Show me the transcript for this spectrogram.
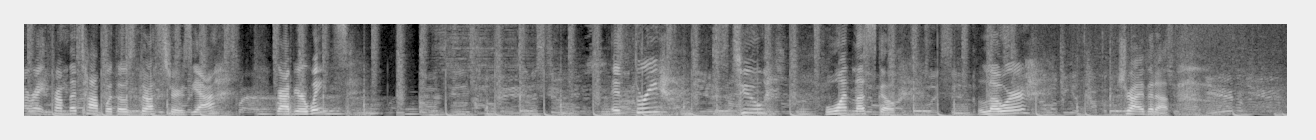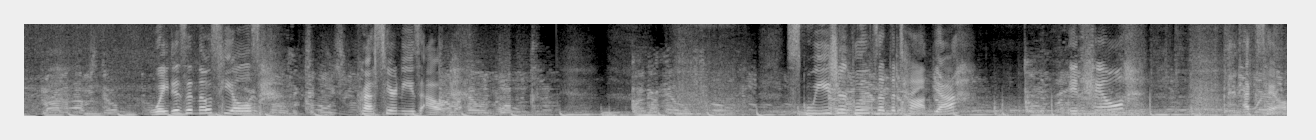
All right, from the top with those thrusters, yeah? Grab your weights. In three, two, one, let's go. Lower, drive it up. Weight is in those heels. Press your knees out. Squeeze your glutes at the top, yeah? Inhale, exhale.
